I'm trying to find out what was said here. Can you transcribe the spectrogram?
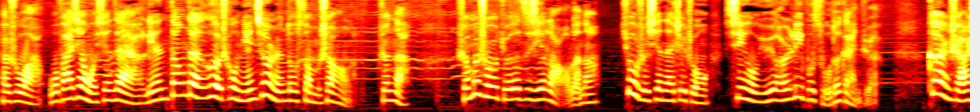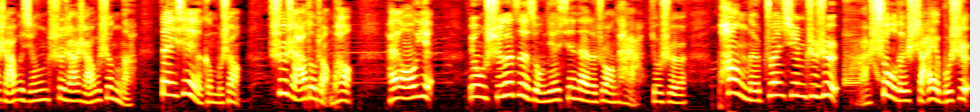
他说啊，我发现我现在啊，连当代恶臭年轻人都算不上了，真的。什么时候觉得自己老了呢？就是现在这种心有余而力不足的感觉，干啥啥不行，吃啥啥不剩啊，代谢也跟不上，吃啥都长胖，还熬夜。用十个字总结现在的状态啊，就是胖的专心致志啊，瘦的啥也不是。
